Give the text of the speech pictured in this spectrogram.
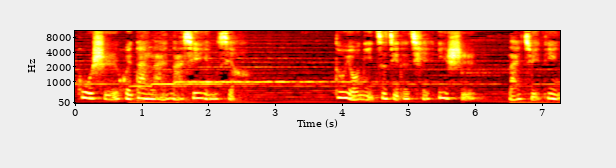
故事会带来哪些影响？都由你自己的潜意识来决定，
